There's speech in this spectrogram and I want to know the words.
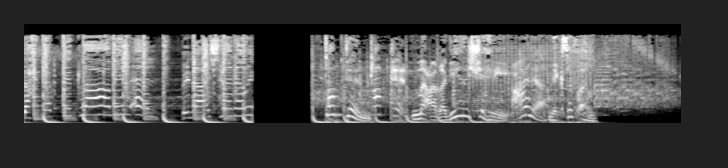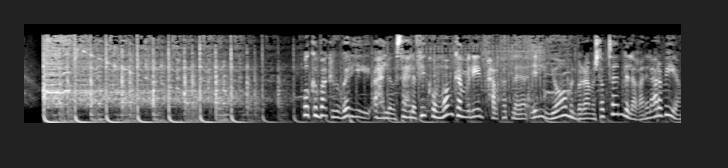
ضحكة بتطلع من القلب بنعيشها أنا وأنت توب 10. توب 10 مع غدير الشهري على ميكس اف ام welcome back everybody. أهلا وسهلا فيكم ومكملين في حلقتنا اليوم من برنامج توب 10 للأغاني العربية.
